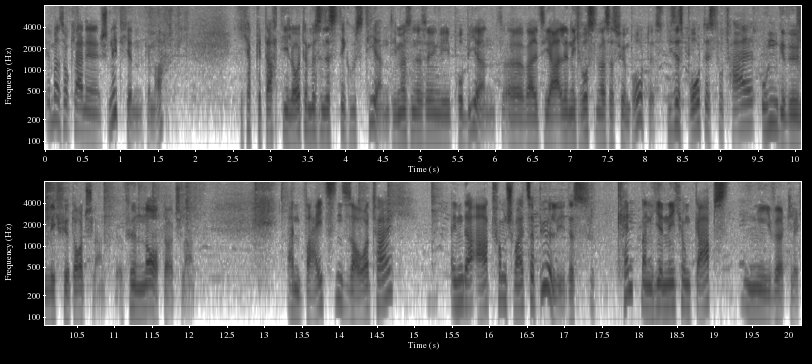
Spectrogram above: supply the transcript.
immer so kleine Schnittchen gemacht. Ich habe gedacht, die Leute müssen das degustieren, die müssen das irgendwie probieren, äh, weil sie ja alle nicht wussten, was das für ein Brot ist. Dieses Brot ist total ungewöhnlich für Deutschland, für Norddeutschland. Ein Weizensauerteig in der Art vom Schweizer Bürli. Das kennt man hier nicht und gab es nie wirklich.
